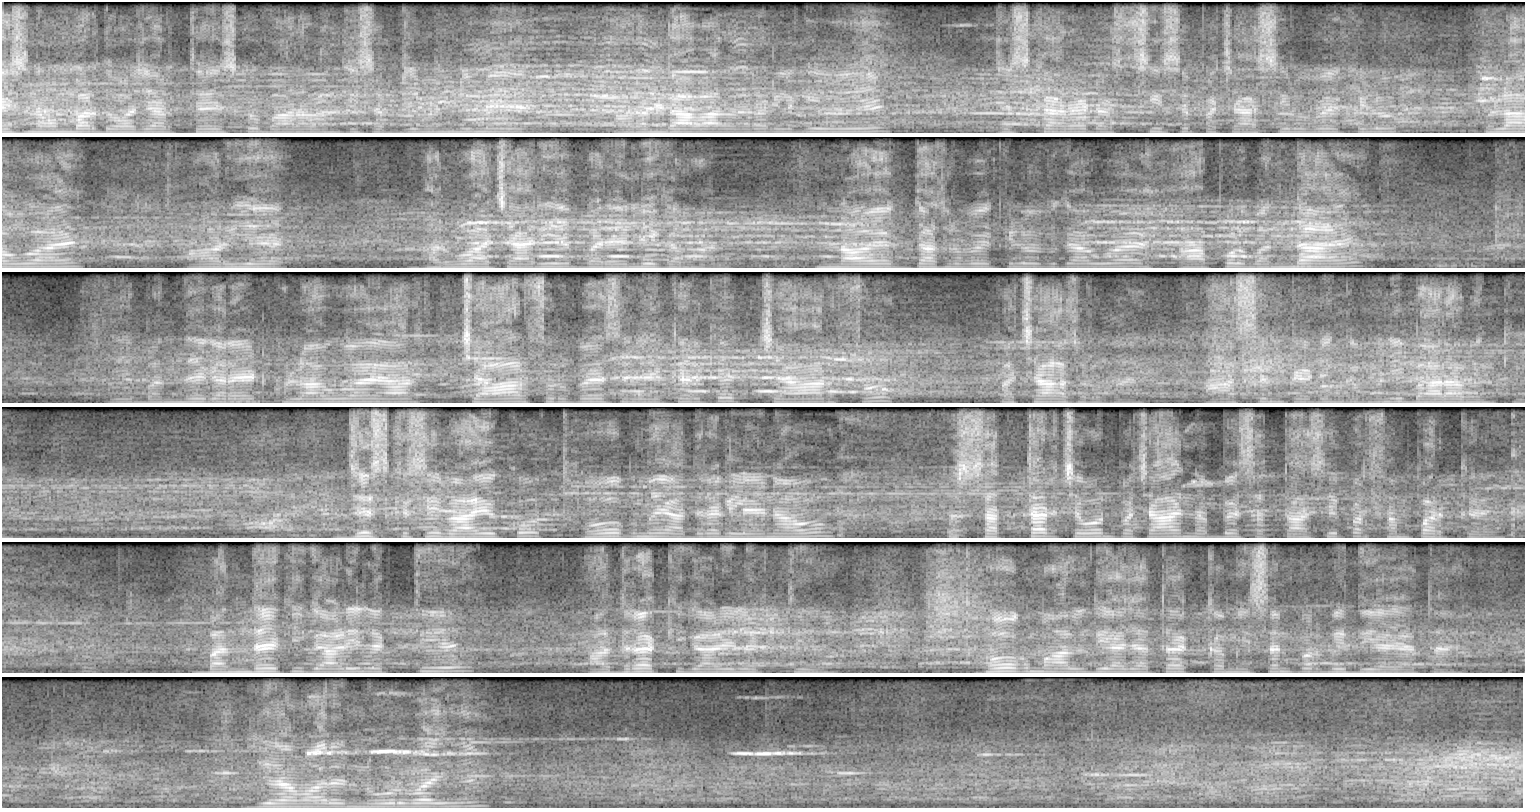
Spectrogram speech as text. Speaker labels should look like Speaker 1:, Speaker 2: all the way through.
Speaker 1: इस नवंबर 2023 को बाराबंकी सब्ज़ी मंडी में औरंगाबाद अदरक लगी हुई है, जिसका रेट 80 से पचासी रुपये किलो खुला हुआ है और ये भरुआ चारी है, बरेली का माल। नौ एक दस रुपये किलो बिका हुआ है, हापुड़ बंदा है। ये बंदे का रेट खुला हुआ है यार, चार सौ रुपये से लेकर के चार सौ पचास रुपये आसिम ट्रेडिंग कंपनी बाराबंकी। जिस किसी भाई को थोक में अदरक लेना हो तो सत्तर, चौवन, पचास, नब्बे, सत्तासी पर संपर्क करें। बंधे की गाड़ी लगती है, अदरक की गाड़ी लगती है। थोक माल दिया जाता है, कमीशन पर भी दिया जाता है। ये हमारे नूर भाई हैं।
